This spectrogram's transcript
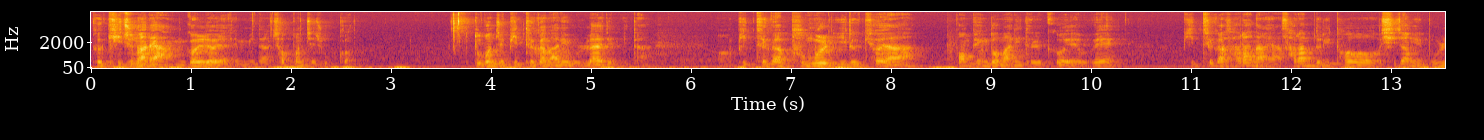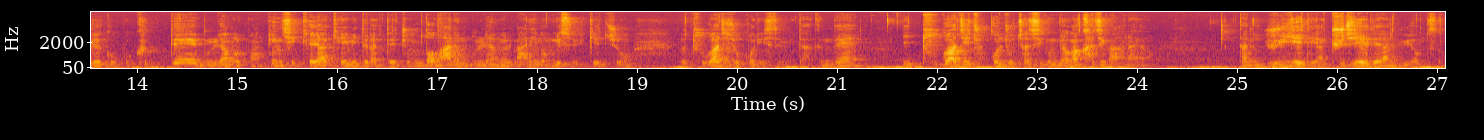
그 기준 안에 안 걸려야 됩니다. 첫 번째 조건. 두 번째 비트가 많이 올라야 됩니다. 어, 비트가 붐을 일으켜야 펌핑도 많이 될 거예요. 왜? 비트가 살아나야 사람들이 더 시장에 몰릴 거고 그때 물량을 펌핑 시켜야 개미들한테 좀 더 많은 물량을 많이 넘길 수 있겠죠. 두 가지 조건이 있습니다. 근데 이 두 가지 조건조차 지금 명확하지가 않아요. 일단 유의에 대한 규제에 대한 위험성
